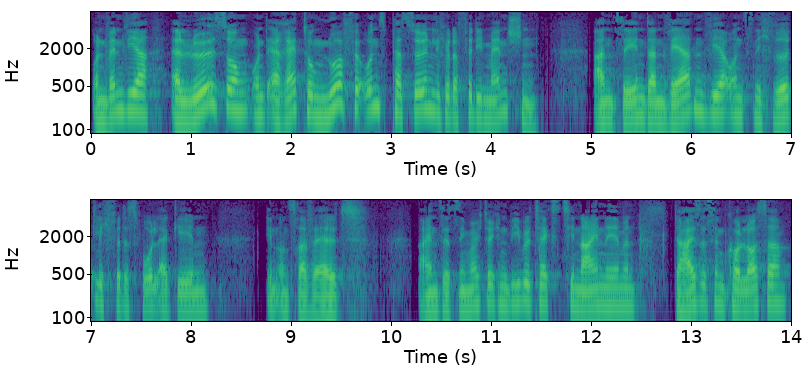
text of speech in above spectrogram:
Und wenn wir Erlösung und Errettung nur für uns persönlich oder für die Menschen ansehen, dann werden wir uns nicht wirklich für das Wohlergehen in unserer Welt einsetzen. Ich möchte euch einen Bibeltext hineinnehmen. Da heißt es im Kolosser,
